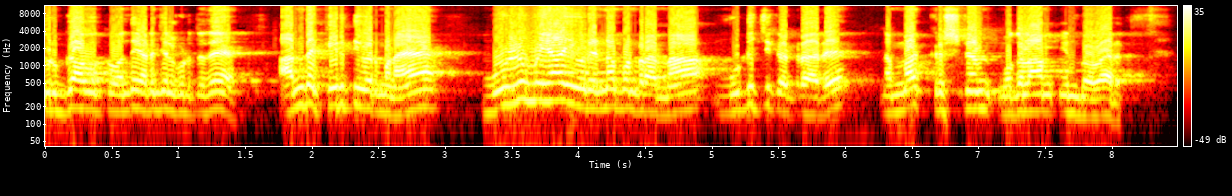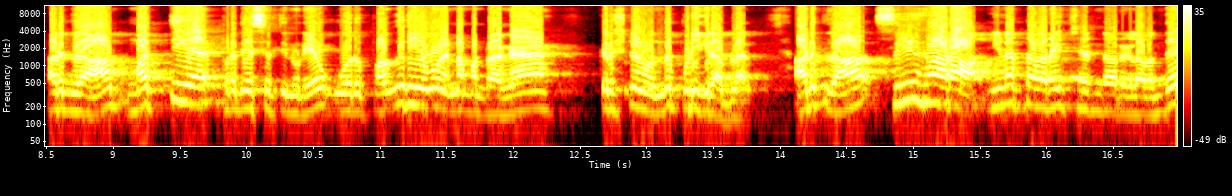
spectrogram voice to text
துர்காவுக்கு வந்து இடைஞ்சல் கொடுத்தது. அந்த கீர்த்திவர்மனை முழுமையா இவர் என்ன பண்றாருன்னா முடிச்சு கட்டுறாரு நம்ம கிருஷ்ணன் முதலாம் என்பவர். அடுத்ததா மத்திய பிரதேசத்தினுடைய ஒரு பகுதியவும் என்ன பண்றாங்க? கிருஷ்ணன் வந்து பிடிக்கிறாப்ல அடுத்ததா சில்ஹாரா இனத்தவரை சேர்ந்தவர்களை வந்து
